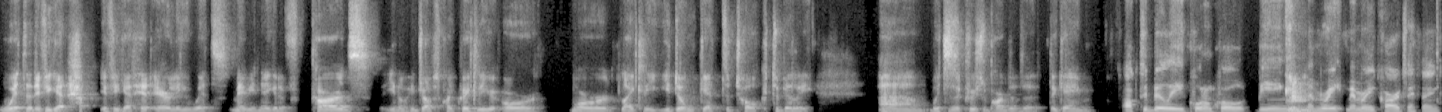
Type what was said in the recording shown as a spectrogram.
with it. If you get if you get hit early with maybe negative cards you know he drops quite quickly or more likely you don't get to talk to billy um, which is a crucial part of the, the game. Talk to billy quote unquote being memory memory cards i think?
